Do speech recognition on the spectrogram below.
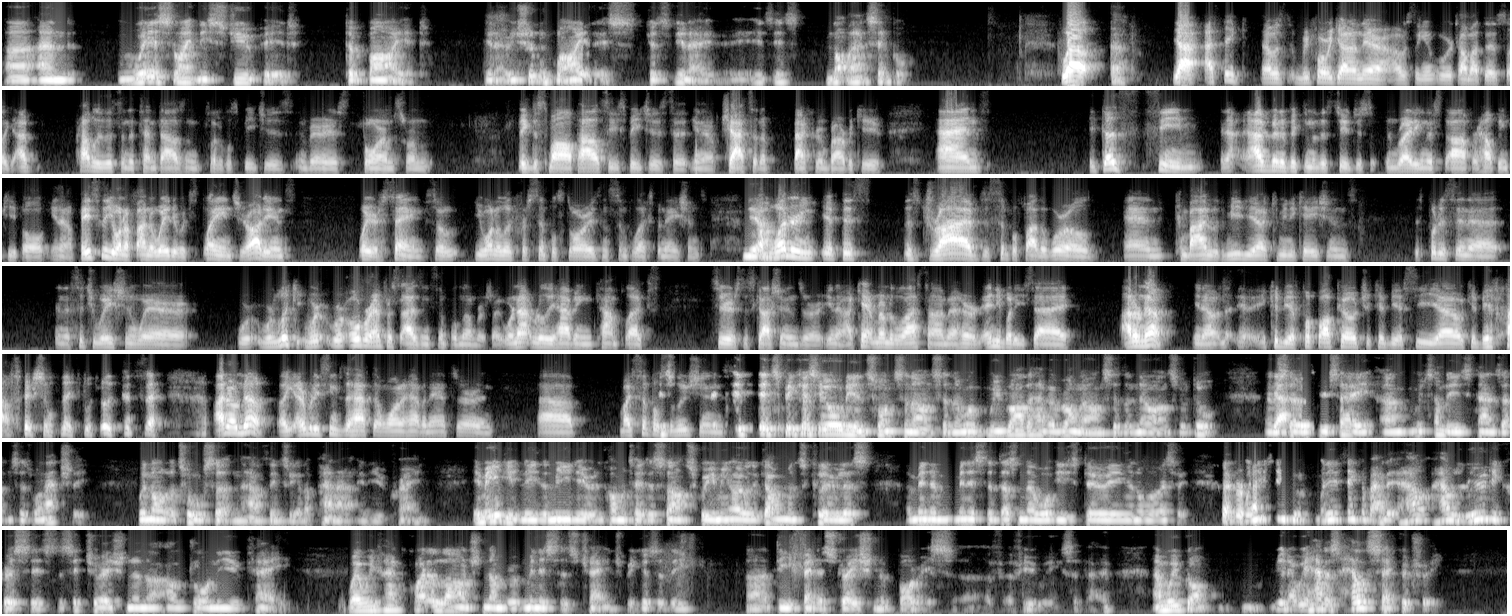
Uh, and we're slightly stupid to buy it. You know, you shouldn't buy this because, you know, it's, it's not that simple. Well, yeah, I think that was before we got on there. I was thinking we were talking about this. Like, I've probably listened to 10,000 political speeches in various forms from big to small policy speeches to, you know, chats at a backroom barbecue. And it does seem, and I, have been a victim of this too, just in writing this stuff or helping people. You know, basically, you want to find a way to explain to your audience what you're saying. So you want to look for simple stories and simple explanations. Yeah. I'm wondering if this this drive to simplify the world and combined with media communications has put us in a in a situation where we're, we're looking we're, we're overemphasizing simple numbers right? We're not really having complex serious discussions or you know i can't remember the last time i heard anybody say i don't know you know? It could be a football coach it could be a ceo it could be a politician they literally just say i don't know. Like everybody seems to have to want to have an answer and uh, my simple it's, solution it, it's because the audience wants an answer and we'd rather have a wrong answer than no answer at all and yeah. so as you say um, if somebody stands up and says well actually we're not at all certain how things are going to pan out in Ukraine. Immediately, the media and commentators start screaming, "Oh, the government's clueless. A minister doesn't know what he's doing," and all the rest of it. But when you think when you think about it, how how ludicrous is the situation? And I'll draw on the UK, where we've had quite a large number of ministers change because of the uh, defenestration of Boris uh, a, a few weeks ago, and we've got, you know, we had a health secretary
